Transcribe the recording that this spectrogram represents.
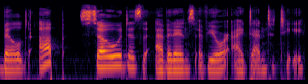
build up, so does the evidence of your identity.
